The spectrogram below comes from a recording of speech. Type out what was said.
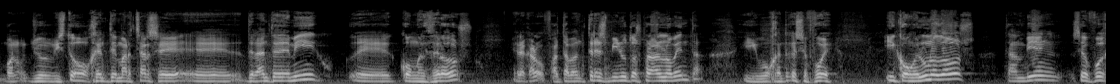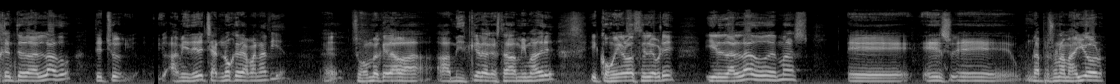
bueno, yo he visto gente marcharse eh, delante de mí eh, con el 0-2. Era claro, faltaban tres minutos para el 90 y hubo gente que se fue. Y con el 1-2 también se fue gente de al lado. De hecho, a mi derecha no quedaba nadie. ¿eh? Solo me quedaba a mi izquierda que estaba mi madre y con ella lo celebré. Y el de al lado, además, eh, es eh, una persona mayor.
